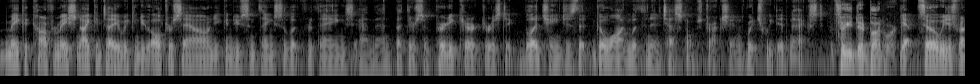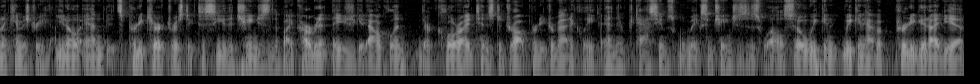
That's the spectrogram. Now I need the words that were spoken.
make a confirmation. I can tell you we can do ultrasound. You can do some things to look for things, and then but there's some pretty characteristic blood changes that go on with an intestinal obstruction, which we did next. So you did blood work. Yep. So we just run a chemistry, you know, and it's pretty characteristic to see the changes in the bicarbonate. They usually get alkaline. Their chloride tends to drop pretty dramatically, and their potassiums will make some changes as well. So we can we can have a pretty good idea.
